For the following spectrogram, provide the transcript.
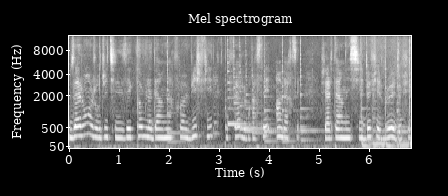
Nous allons aujourd'hui utiliser comme la dernière fois 8 fils pour faire le bracelet inversé. J'ai alterné ici deux fils bleus et deux fils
